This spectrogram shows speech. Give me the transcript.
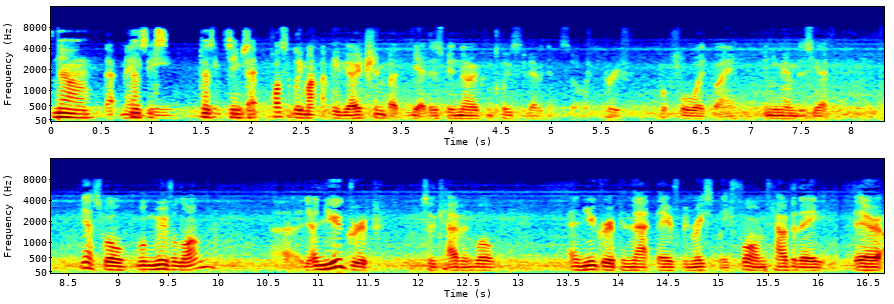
No, That may doesn't, be. doesn't seem so. That possibly might be the ocean, but yeah, there's been no conclusive evidence or proof put forward by any members yet. Yes, well, we'll move along. Uh, a new group to the cavern. Well, a new group in that they've been recently formed. However, they their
